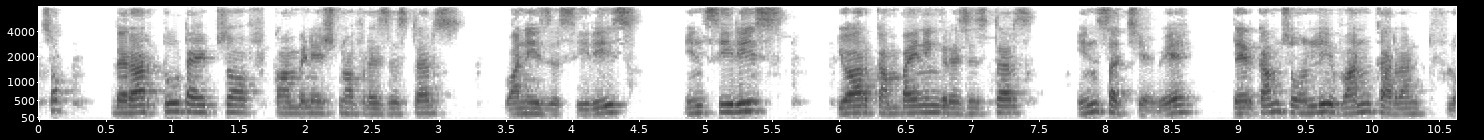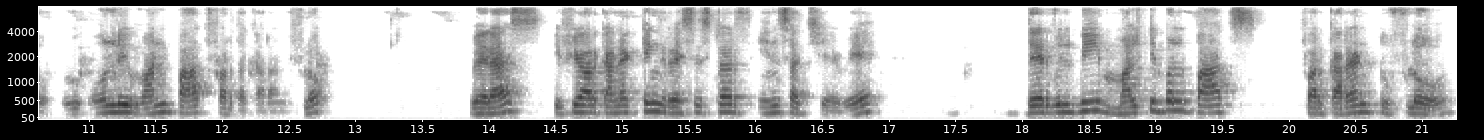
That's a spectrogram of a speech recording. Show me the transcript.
So there are two types of combination of resistors. One is a series. In series you are combining resistors in such a way there comes only one current flow only one path for the current flow. Whereas if you are connecting resistors in such a way there will be multiple paths for current to flow.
